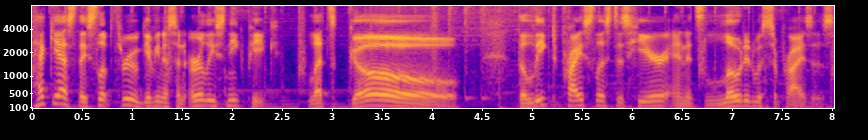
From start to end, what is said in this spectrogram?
heck yes, they slipped through, giving us an early sneak peek. Let's go! The leaked price list is here and it's loaded with surprises.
